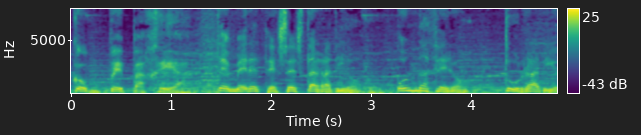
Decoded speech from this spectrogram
con Pepa Gea. Te mereces esta radio. Onda Cero, tu radio.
